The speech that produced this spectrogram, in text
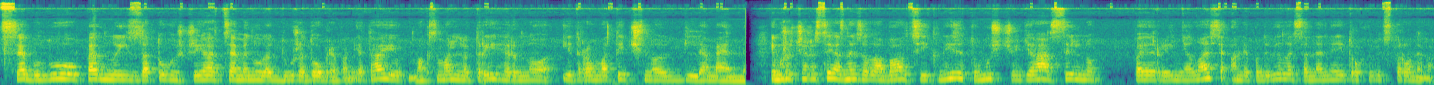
Це було певно із-за того, що я це минуле дуже добре пам'ятаю, максимально тригерно і травматично для мене. І може через це я знизила бал цій книзі, тому що я сильно перейнялася, а не подивилася на неї трохи відсторонена.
